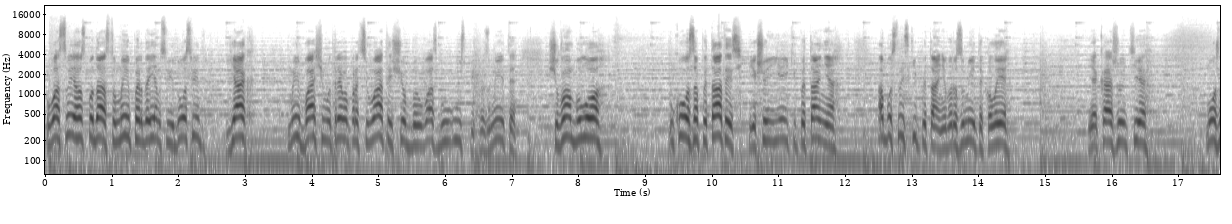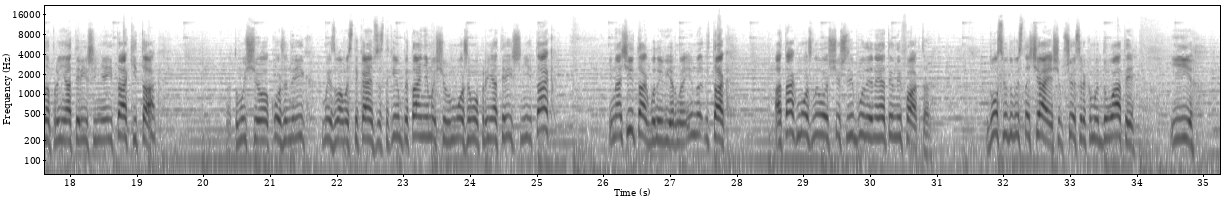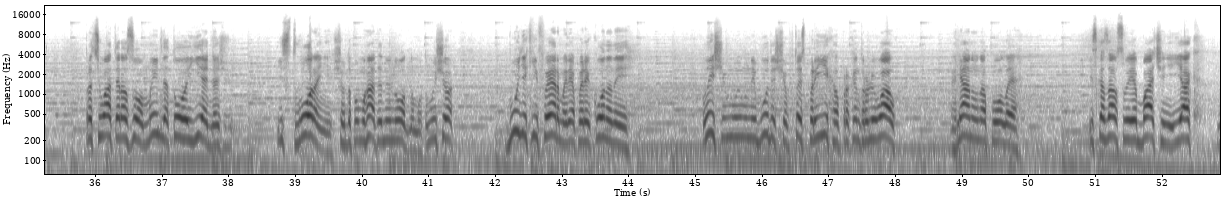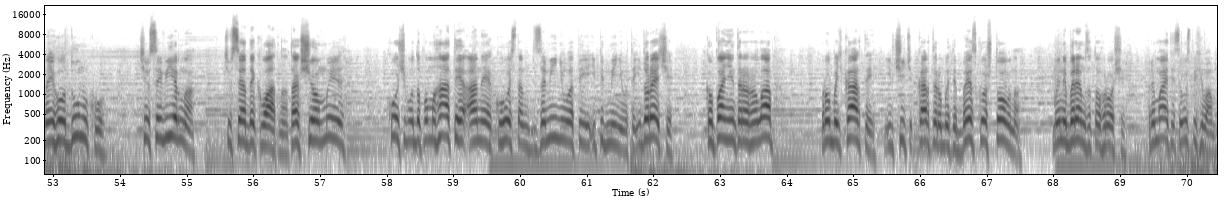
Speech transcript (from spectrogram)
У вас своє господарство, ми передаємо свій досвід, як ми бачимо, треба працювати, щоб у вас був успіх, розумієте? Щоб вам було у кого запитатись, якщо є які питання або слизькі питання. Ви розумієте, коли, як кажуть, можна прийняти рішення і так, і так. Тому що кожен рік ми з вами стикаємося з такими питаннями, що ми можемо прийняти рішення і так, іначе і так буде вірно, і так. А так, можливо, що щось буде негативний фактор. Досвіду вистачає, щоб щось рекомендувати і працювати разом. Ми для того є, для... і створені, щоб допомагати один одному. Тому що будь-який фермер, я переконаний, лишньому йому не буде, щоб хтось приїхав, проконтролював, глянув на поле і сказав своє бачення, як на його думку, чи все вірно, чи все адекватно. Так що ми хочемо допомагати, а не когось там замінювати і підмінювати. І до речі, компанія InterAgroLab робить карти і вчить карти робити безкоштовно. Ми не беремо за то гроші. Тримайтеся, успіхів вам!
